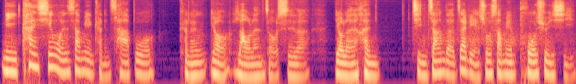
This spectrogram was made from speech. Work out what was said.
你看新闻上面可能插播，可能有老人走失了，有人很紧张的在脸书上面泼讯息，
